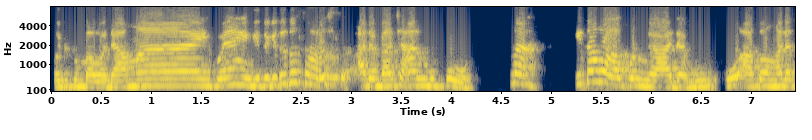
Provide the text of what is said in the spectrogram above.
lagi pembawa damai pokoknya yang gitu-gitu tuh harus ada bacaan buku. Nah kita walaupun nggak ada buku atau nggak ada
